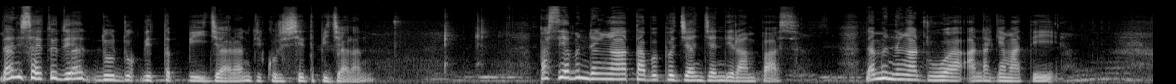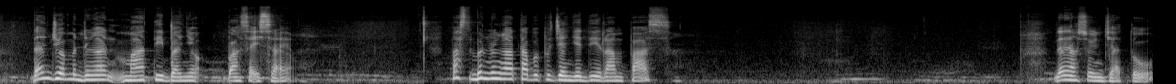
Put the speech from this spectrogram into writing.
Dan saat itu dia duduk di tepi jalan, di kursi tepi jalan. Pas dia mendengar tabut perjanjian dirampas dan mendengar dua anaknya mati dan juga mendengar mati banyak bangsa Israel. Pas mendengar tabut perjanjian dirampas dan langsung jatuh.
